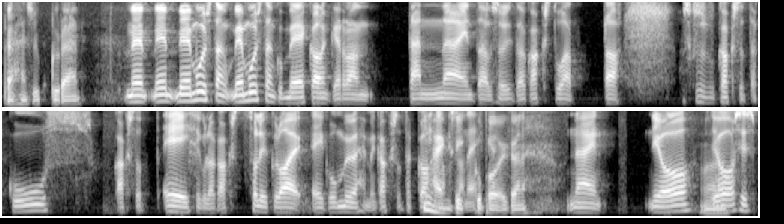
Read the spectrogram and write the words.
tähän sykkyrään me, me, me, muistan, me muistan, kun me ekan kerran tän näin, tai se oli sitä 2000, olisiko se 2006, 2000, ei se kyllä 2000, se oli kyllä ei kun myöhemmin, 2008 Ihan pikkupoikana. ehkä. Näin, Joo, wow. joo, siis,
